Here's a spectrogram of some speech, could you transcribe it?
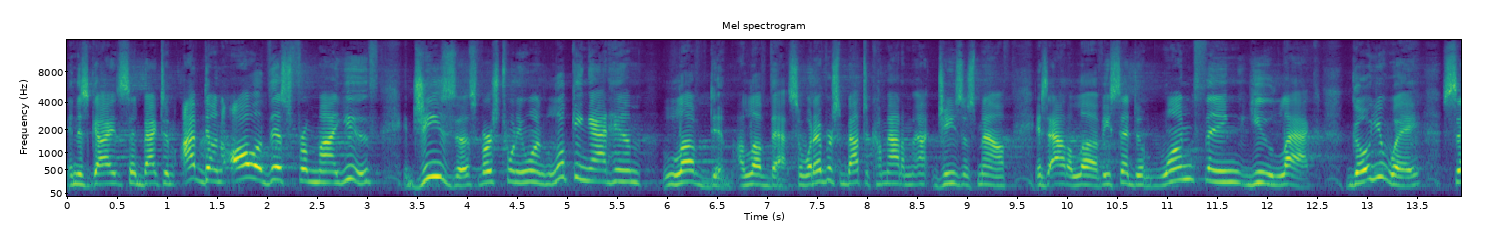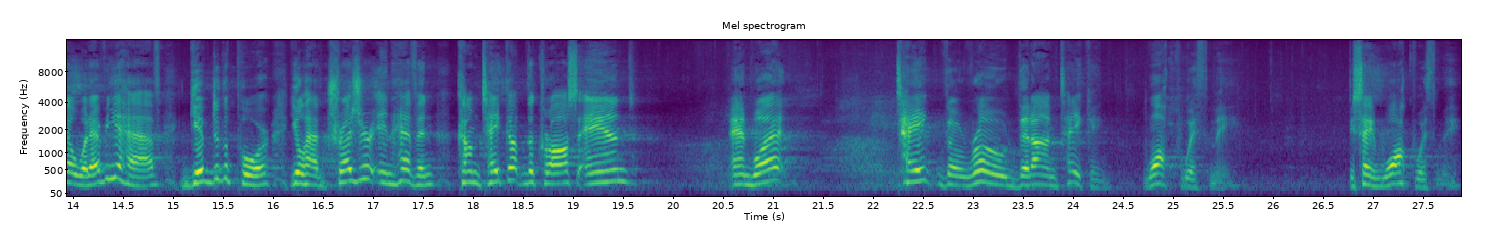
And this guy said back to him, I've done all of this from my youth. Jesus, verse 21, looking at him, loved him. I love that. So whatever's about to come out of Jesus' mouth is out of love. He said to him, One thing you lack. Go your way, sell whatever you have, give to the poor. You'll have treasure in heaven. Come take up the cross and, and what? Take the road that I'm taking. Walk with me. He's saying, Walk with me.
